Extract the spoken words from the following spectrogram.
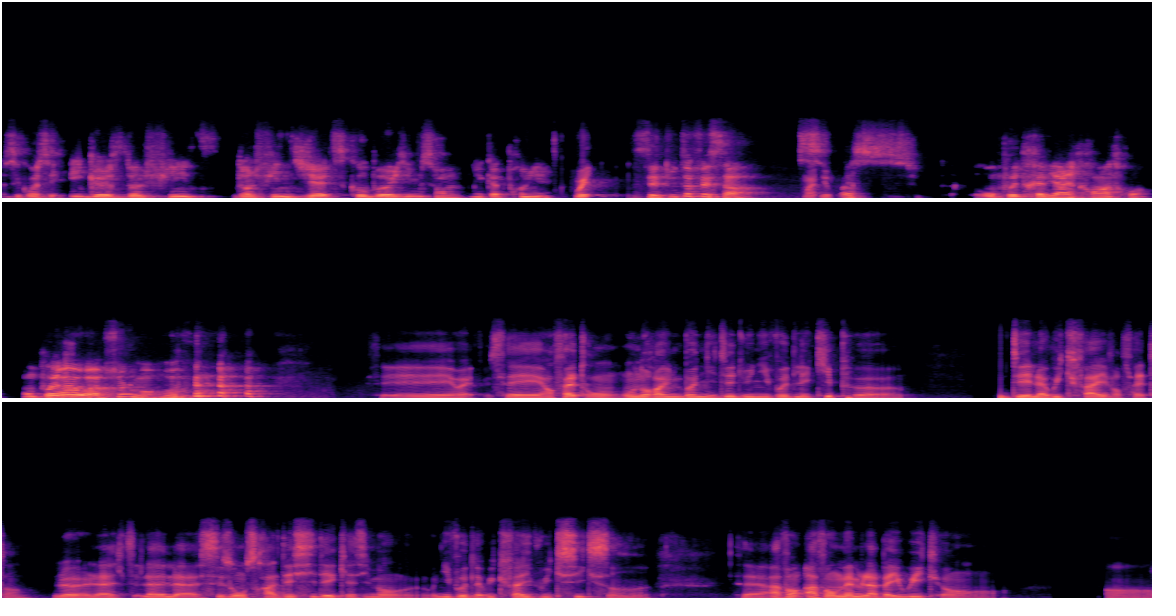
c'est quoi C'est Eagles, Dolphins, Dolphins, Jets, Cowboys, il me semble, les quatre premiers? Oui. C'est tout à fait ça. on peut très bien être en 1-3. On peut être... absolument. c'est ouais, c'est en fait on, aura une bonne idée du niveau de l'équipe euh, dès la week 5 en fait. Hein. la, saison sera décidée quasiment au niveau de la week 5, week 6. Hein. Avant, avant même la bye week en, en,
